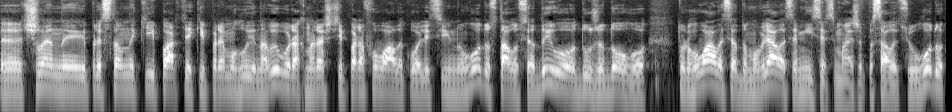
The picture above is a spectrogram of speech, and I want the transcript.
е, члени, представники партії, які перемогли на виборах, нарешті парафували коаліційну угоду. Сталося диво, дуже довго торгувалися, домовлялися. Місяць майже писали цю угоду.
